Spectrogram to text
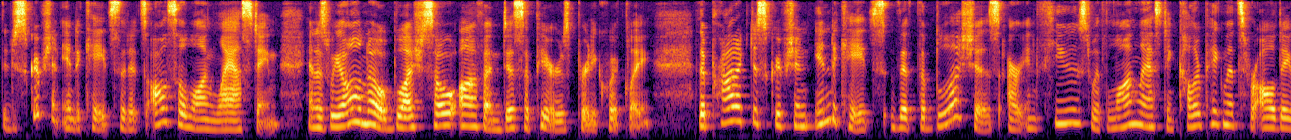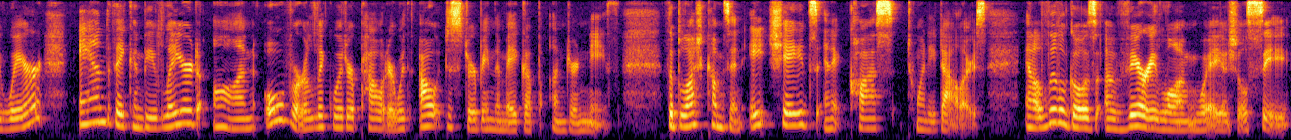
the description indicates that it's also long lasting. And as we all know, blush so often disappears pretty quickly. The product description indicates that the blushes are infused with long-lasting color pigments for all-day wear, and they can be layered on over liquid or powder without disturbing the makeup underneath. The blush comes in eight shades and it costs $20. And a little goes a very long way, as you'll see.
